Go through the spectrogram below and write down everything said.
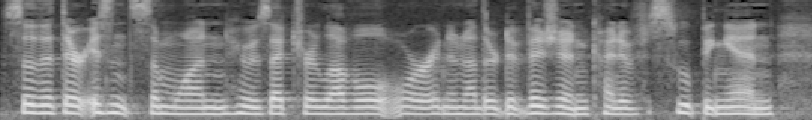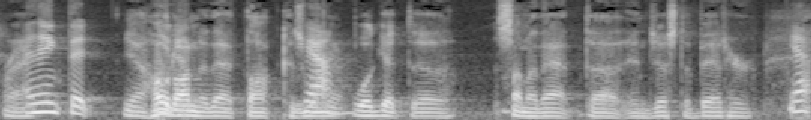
so that there isn't someone who is at your level or in another division kind of swooping in. Right. I think that yeah hold you know, on to that thought because Yeah. we'll, we'll get to some of that uh, in just a bit here Yeah.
